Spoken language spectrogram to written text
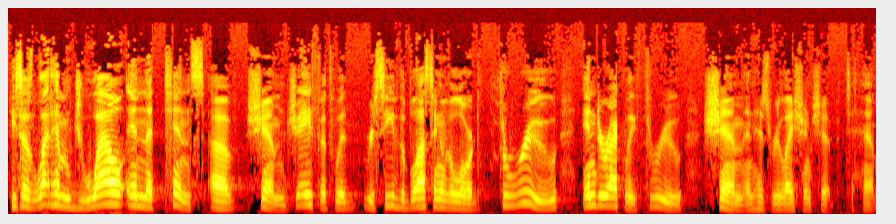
He says, Let him dwell in the tents of Shem. Japheth would receive the blessing of the Lord through, indirectly, through Shem and his relationship to him.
